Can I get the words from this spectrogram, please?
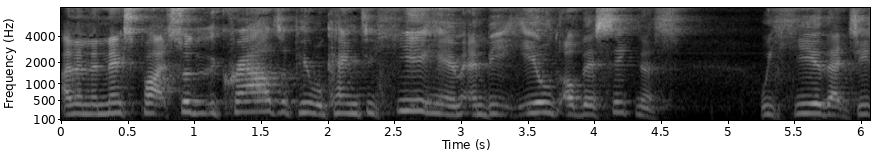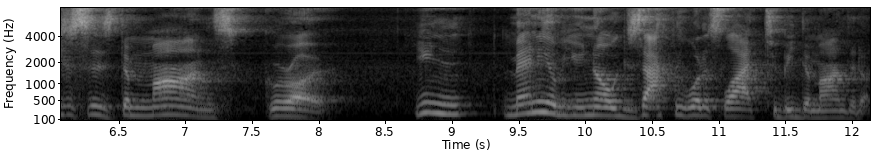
And then the next part, so that the crowds of people came to hear him and be healed of their sickness. We hear that Jesus' demands grow. You, many of you know exactly what it's like to be demanded of.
